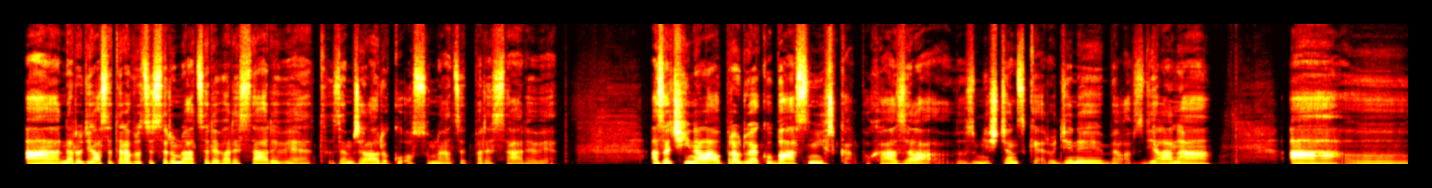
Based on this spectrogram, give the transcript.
a narodila se teda v roce 1799, zemřela roku 1859. A začínala opravdu jako básnířka. Pocházela z měšťanské rodiny, byla vzdělaná a uh,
